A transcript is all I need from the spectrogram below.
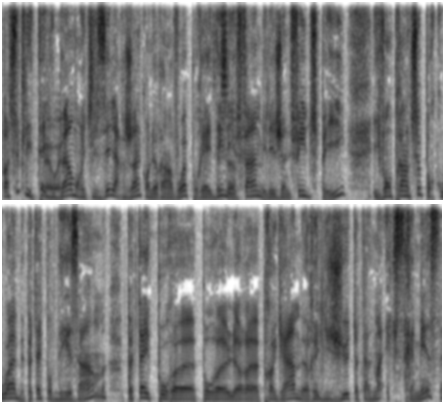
Penses-tu que les talibans Ben ouais. vont utiliser l'argent qu'on leur envoie pour aider les femmes et les jeunes filles du pays? Ils vont prendre ça pour quoi? Ben, peut-être pour des armes, peut-être pour, euh, pour euh, leur euh, programme religieux totalement extrémiste.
